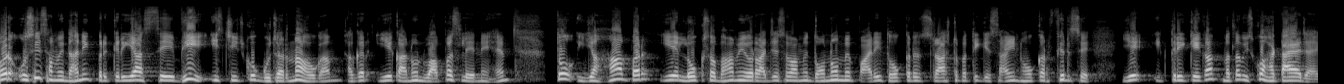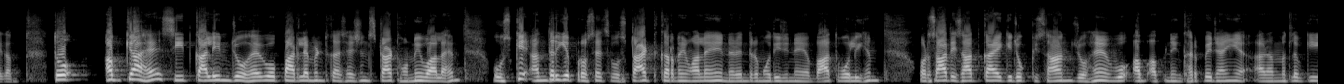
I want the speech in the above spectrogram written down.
और उसी संवैधानिक प्रक्रिया से भी इस चीज़ को गुजरना होगा। अगर ये कानून वापस लेने हैं तो यहाँ पर ये लोकसभा में और राज्यसभा में दोनों में पारित होकर, राष्ट्रपति के साइन होकर फिर से ये एक तरीके का मतलब इसको हटाया जाएगा। तो अब क्या है? शीतकालीन जो है, वो पार्लियामेंट का सेशन स्टार्ट होने वाला है। उसके अंदर ये प्रोसेस वो स्टार्ट करने वाले हैं। नरेंद्र मोदी जी ने ये बात बोली है। और साथ ही साथ कहा है कि जो किसान जो हैं, वो अब अपने घर पे जाइए मतलब कि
